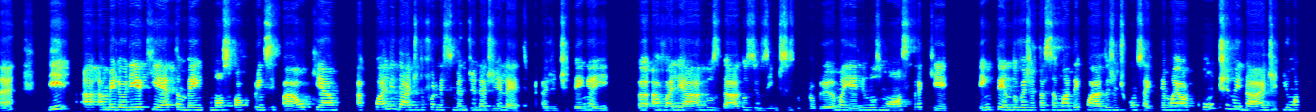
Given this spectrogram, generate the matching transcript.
né? E a, a melhoria que é também o nosso foco principal, que é a, a qualidade do fornecimento de energia elétrica. A gente tem aí uh, avaliado os dados e os índices do programa e ele nos mostra que, em tendo vegetação adequada, a gente consegue ter maior continuidade e uma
